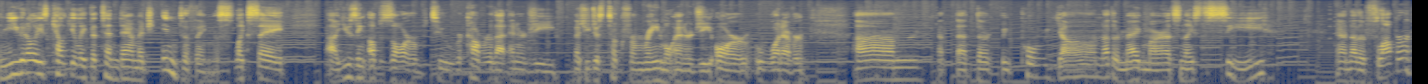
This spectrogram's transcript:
And you could always calculate the 10 damage into things, like say, uh, using Absorb to recover that energy that you just took from Rainbow Energy, or whatever. Um, got that Dark Vaporeon, another Magmar, that's nice to see. And another Flopper.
